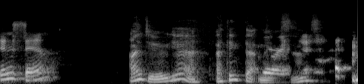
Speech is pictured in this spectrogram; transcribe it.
you understand? I do. Yeah, I think that makes sense.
